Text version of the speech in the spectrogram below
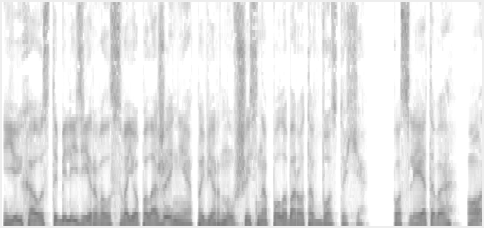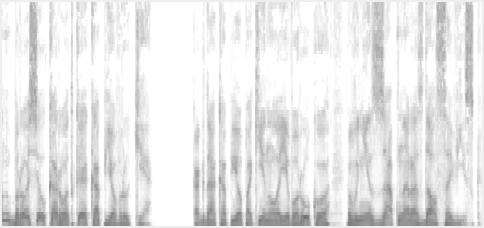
Юйхао стабилизировал свое положение, повернувшись на полоборота в воздухе. После этого он бросил короткое копье в руке. Когда копье покинуло его руку, внезапно раздался виск.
